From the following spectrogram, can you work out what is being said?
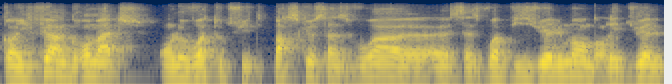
quand il fait un gros match, on le voit tout de suite parce que ça se voit, euh, ça se voit visuellement dans les duels,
